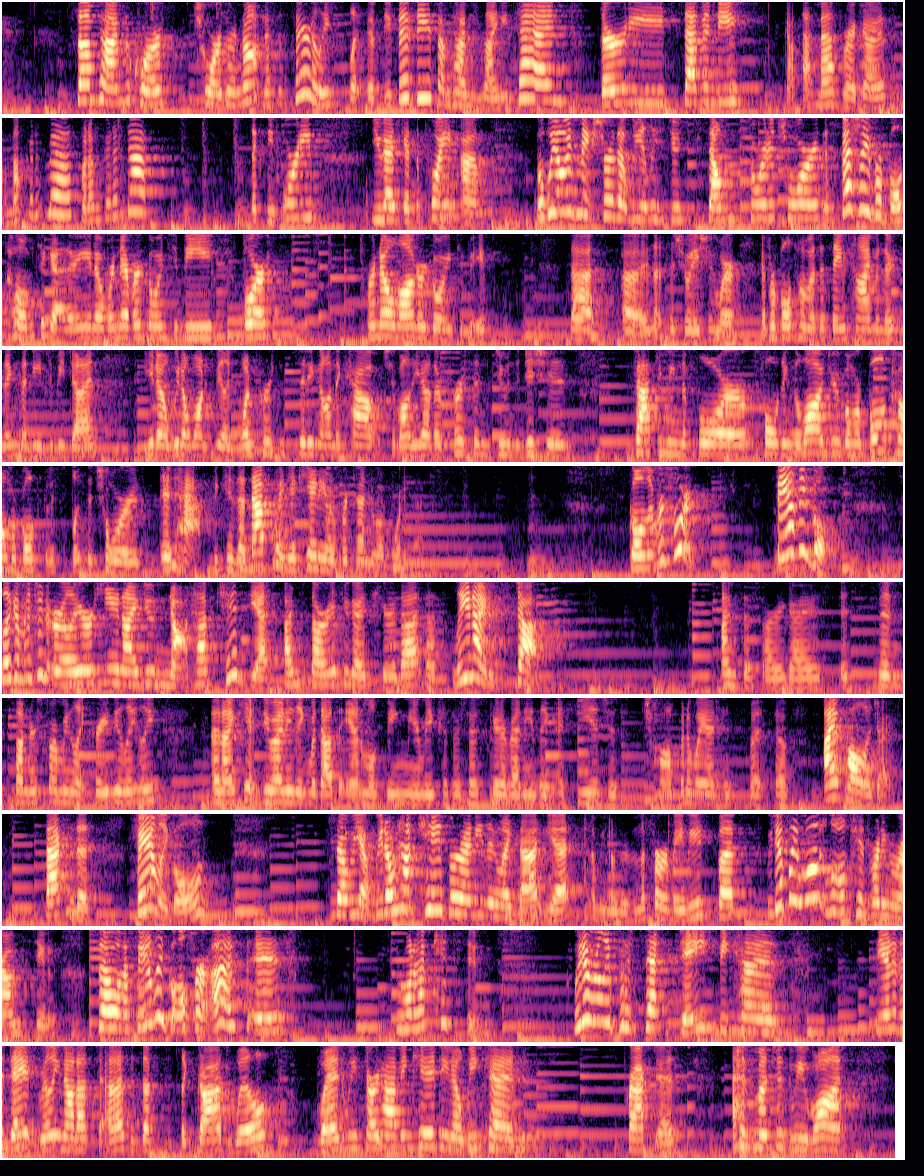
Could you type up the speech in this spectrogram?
sometimes, of course, chores are not necessarily split 50 50. Sometimes 90 10, 30 70. Got that math right, guys. I'm not good at math, but I'm good at that. 60 40. You guys get the point. Um, but we always make sure that we at least do some sort of chores, especially if we're both home together. You know, we're never going to be, or we're no longer going to be that uh, in that situation where if we're both home at the same time and there's things that need to be done, you know, we don't want it to be like one person sitting on the couch while the other person's doing the dishes, vacuuming the floor, folding the laundry. When we're both home, we're both going to split the chores in half because at that point you can't even pretend to avoid them. Goal number four family goals. So, like I mentioned earlier, he and I do not have kids yet. I'm sorry if you guys hear that. That's Leonidas, stop. I'm so sorry, guys. It's been thunderstorming like crazy lately, and I can't do anything without the animals being near me because they're so scared of anything, and he is just chomping away at his foot. So, I apologize. Back to this family goals. So yeah, we don't have kids or anything like that yet. I mean, other than the fur babies, but we definitely want little kids running around soon. So a family goal for us is we want to have kids soon. We didn't really put a set date because at the end of the day, it's really not up to us. It's up. It's like God's will. When we start having kids, you know, we can practice as much as we want,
